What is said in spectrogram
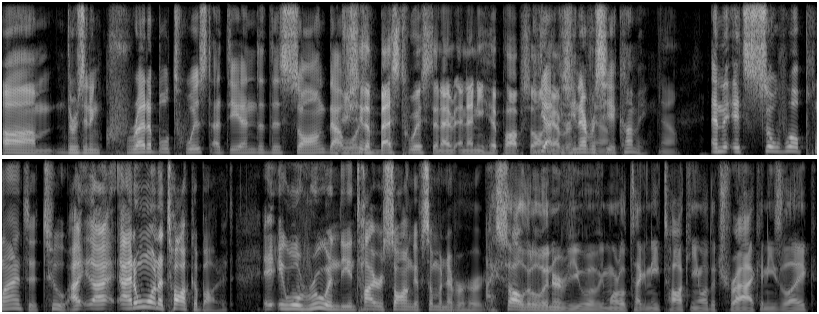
um there's an incredible twist at the end of this song that Did you was see the best twist in, in any hip hop song yeah because you never Yeah. see it coming Yeah. and it's so well planted too i i, I don't want to talk about it. it it will ruin the entire song if someone never heard it I saw a little interview of Immortal Technique talking about the track, and he's like,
